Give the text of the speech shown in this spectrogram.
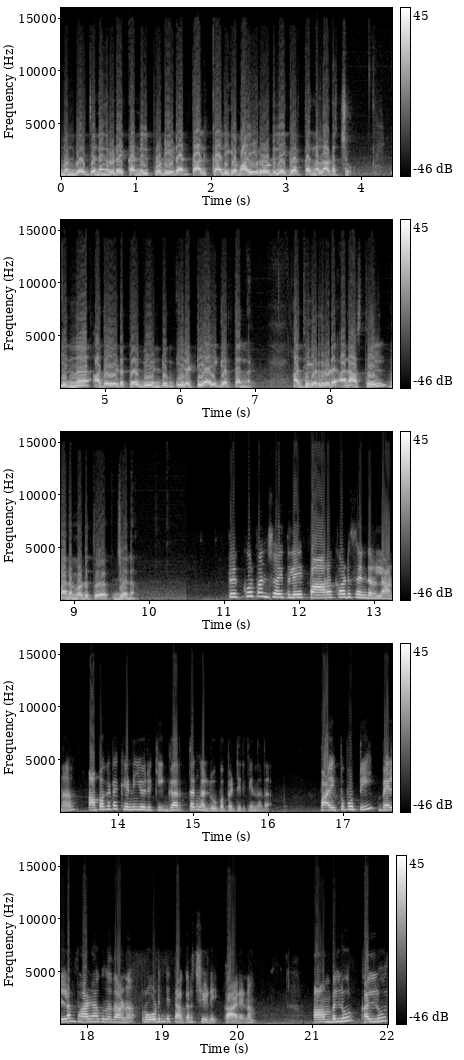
മുൻപ് ജനങ്ങളുടെ കണ്ണിൽ പൊടിയിടാൻ താൽക്കാലികമായി റോഡിലെ ഗർത്തങ്ങൾ അടച്ചു. ഇന്ന് അതേയിടത്ത് വീണ്ടും ഇരട്ടിയായി ഗർത്തങ്ങൾ. അധികൃതരുടെ അനാസ്ഥയിൽ മനമെടുത്ത് ജനം. തൃക്കൂർ പഞ്ചായത്തിലെ പാറക്കാട് സെന്ററിലാണ് അപകട കെണിയൊരുക്കി ഗർത്തങ്ങൾ രൂപപ്പെട്ടിരിക്കുന്നത്. പൈപ്പ് പൊട്ടി വെള്ളം പാഴാകുന്നതാണ് റോഡിന്റെ തകർച്ചയുടെ കാരണം. ആമ്പല്ലൂർ കല്ലൂർ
